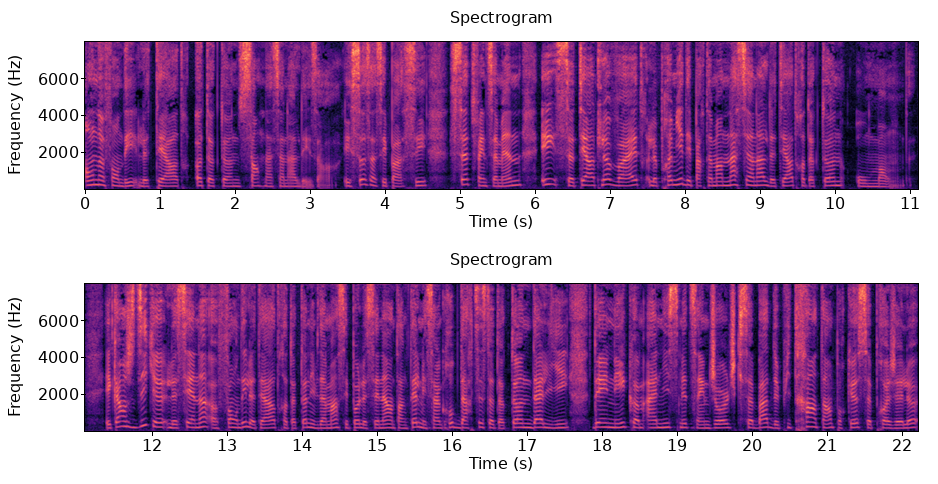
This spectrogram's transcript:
on a fondé le théâtre autochtone du Centre national des arts. Et ça, ça s'est passé cette fin de semaine. Et ce théâtre-là va être le premier département national de théâtre autochtone au monde. Et quand je dis que le CNA a fondé le théâtre autochtone, évidemment, c'est pas le CNA en tant que tel, mais c'est un groupe d'artistes autochtones, d'alliés, d'aînés comme Annie Smith St. George qui se battent depuis 30 ans pour que ce projet-là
